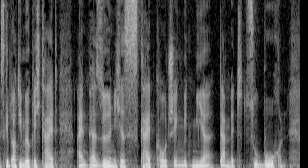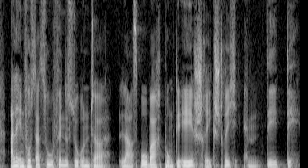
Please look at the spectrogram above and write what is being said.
es gibt auch die Möglichkeit, ein persönliches Skype-Coaching mit mir damit zu buchen. Alle Infos dazu findest du unter larsbobach.de-mdd.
